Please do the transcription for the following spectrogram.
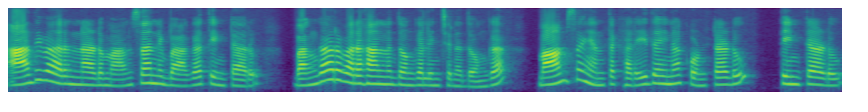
ఆదివారం నాడు మాంసాన్ని బాగా తింటారు. బంగారు వరహాలను దొంగలించిన దొంగ మాంసం ఎంత ఖరీదైనా కొంటాడు తింటాడు.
